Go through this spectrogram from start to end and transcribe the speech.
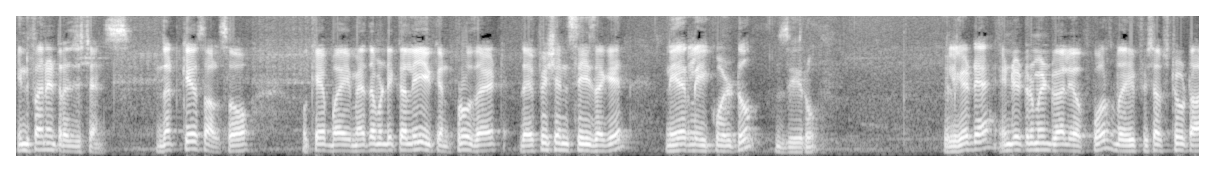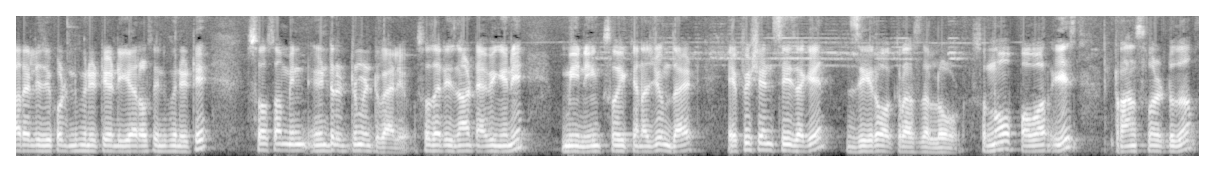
infinite resistance. In that case also, okay, by mathematically you can prove that the efficiency is again nearly equal to zero you will get a indeterminate value of course but if you substitute RL is equal to infinity and ER also infinity so some in indeterminate value. So that is not having any meaning. So you can assume that efficiency is again zero across the load. So no power is transferred to the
